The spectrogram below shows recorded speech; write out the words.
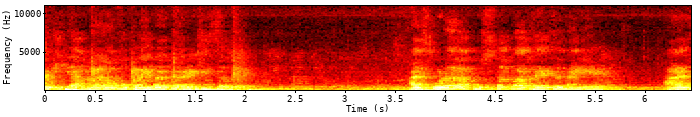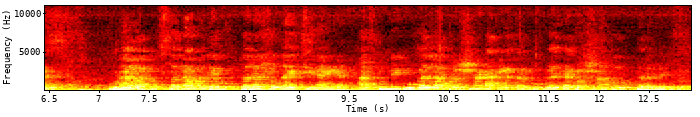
गोष्टी आपल्याला मोबाईलवर करायची सवय आज कोणाला पुस्तक वाचायचं नाहीये. आज कुणाला पुस्तकामध्ये उत्तरं शोधायची नाही आहेत आज तुम्ही गुगलला प्रश्न टाकला तर गुगल त्या प्रश्नाचं उत्तर देतो.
